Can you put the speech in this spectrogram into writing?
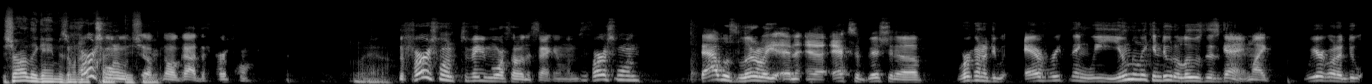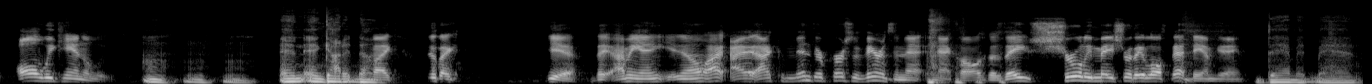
the Charlotte game is The when first I one was, this oh God, the first one. Yeah. The first one to me more so than the second one. The first one, that was literally an uh, exhibition of we're going to do everything we humanly can do to lose this game. Like we are going to do all we can to lose. Mm, mm, mm. And and got it done. Like like, yeah. They, I mean, you know, I, I I commend their perseverance in that in that cause because they surely made sure they lost that damn game. Damn it, man.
